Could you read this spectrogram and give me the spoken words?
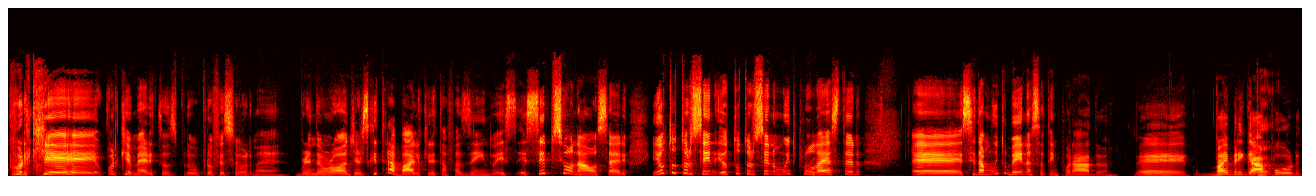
Porque, porque méritos pro professor, né? Brandon Rodgers, que trabalho que ele tá fazendo. Ex- excepcional, sério. Eu tô torcendo, eu tô torcendo muito pro Leicester é, se dar muito bem nessa temporada. É, vai brigar Tá. por.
